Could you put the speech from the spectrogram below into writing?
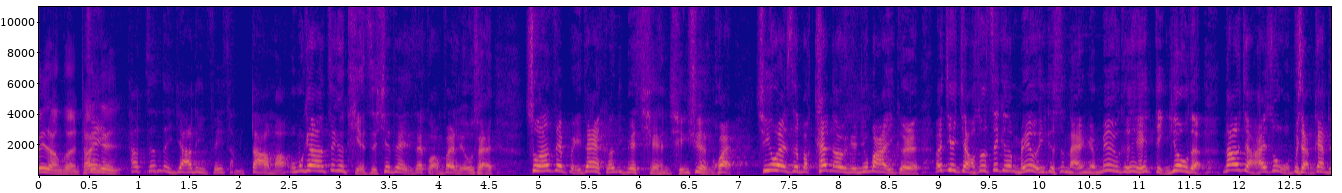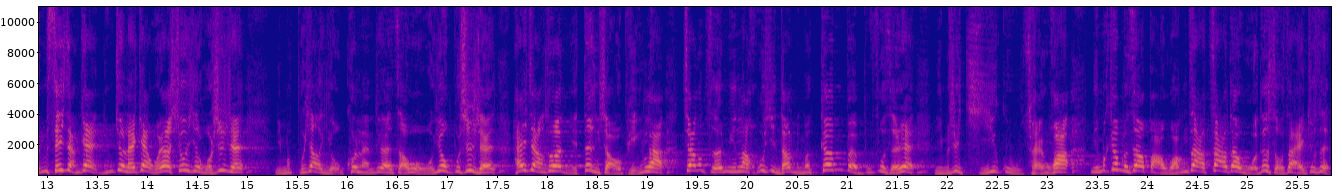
非常困难。他他真的压力非常大吗？我们看到这个帖子现在也在广泛流传，说他在北戴河里面情情绪很坏，境外是吧？看到一个人就骂一个人，而且讲说这个没有一个是男人，没有一个可以顶用的。然后讲还说我不想干，你们谁想干？你们就来干，我要休息，我是人，你们不要有困难就来找我，我又不是人。还讲说你邓小平啦、江泽民啦、胡锦涛，你们根本不负责任，你们是击鼓传花，你们根本是要把王炸炸到我的手上，也就是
